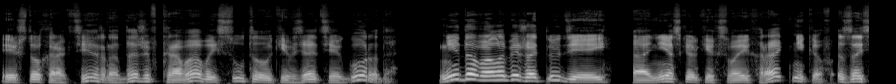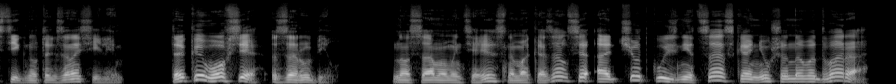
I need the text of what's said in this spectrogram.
И что характерно, даже в кровавой сутолоке взятия города не давал обижать людей, а нескольких своих ратников, застигнутых за насилием, так и вовсе зарубил. Но самым интересным оказался отчет кузнеца с конюшенного двора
